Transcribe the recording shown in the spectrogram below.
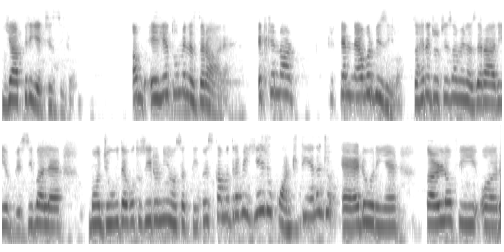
या फिर ये चीज़ ज़ीरो अब एरिया तो हमें नज़र आ रहा है। It can not it can never be zero ज़ाहिर जो चीज़ हमें नज़र आ रही है विजिबल है मौजूद है वो तो ज़ीरो नहीं हो सकती। तो इसका मतलब है ये जो क्वांटिटी है ना जो ऐड हो रही है कर्ल ऑफ़ ई और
